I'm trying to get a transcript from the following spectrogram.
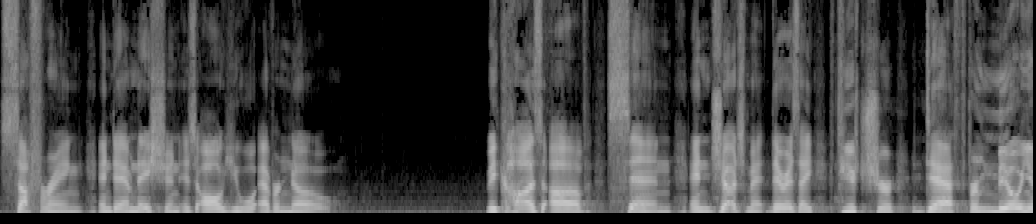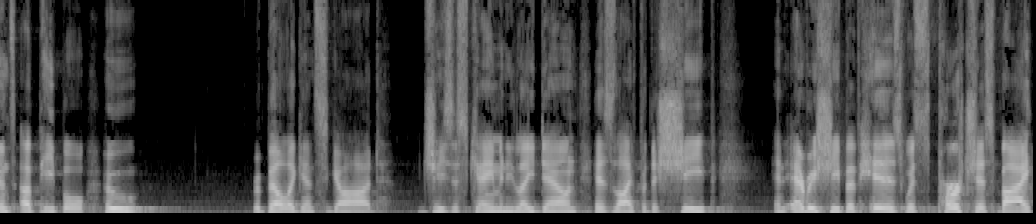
suffering and damnation is all you will ever know. Because of sin and judgment, there is a future death for millions of people who rebel against God. Jesus came and he laid down his life for the sheep. And every sheep of his was purchased by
